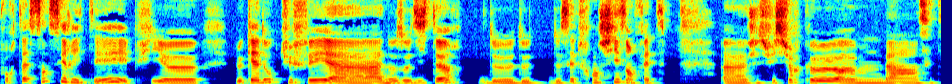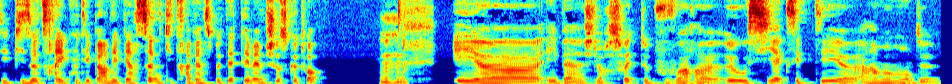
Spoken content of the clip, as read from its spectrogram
pour ta sincérité et puis le cadeau que tu fais à, à nos auditeurs de, de, de cette franchise en fait. je suis sûre que ben, cet épisode sera écouté par des personnes qui traversent peut-être les mêmes choses que toi. Mmh. Et, euh, et ben, je leur souhaite de pouvoir euh, eux aussi accepter euh, à un moment de,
